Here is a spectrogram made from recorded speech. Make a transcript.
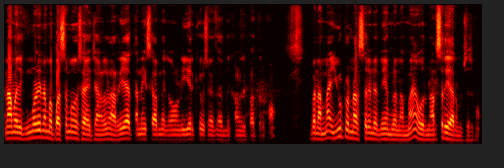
நம்ம இதுக்கு முன்னாடி நம்ம பசுமை விவசாய சேனலில் நிறைய தன்னை சார்ந்த காணொலி இயற்கை விவசாயம் சார்ந்த காணொலி பார்த்துருக்கோம். இப்போ நம்ம யூடியூப் நர்சரின்ற நேமில் நம்ம ஒரு நர்சரி ஆரம்பிச்சிருக்கோம்.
